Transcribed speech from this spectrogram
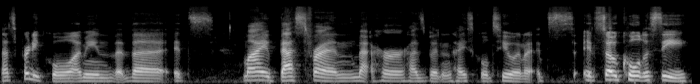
That's pretty cool. I mean, the, the it's my best friend met her husband in high school too, and it's it's so cool to see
